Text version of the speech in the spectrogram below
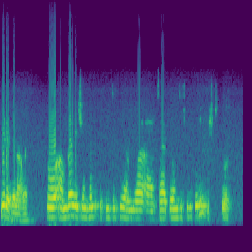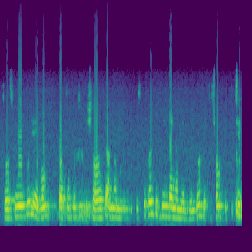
মেরে ফেলা হয়। তো আমরা এই সংক্রান্ত থেকে আমরা শুরু করি, বিস্তৃত সোর্স নিয়োগ করি এবং তথ্য সহায়তা আমরা মোটামুটি বুঝতে পারি যে নামে একজন লোক সম্পৃক্ত ছিল।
